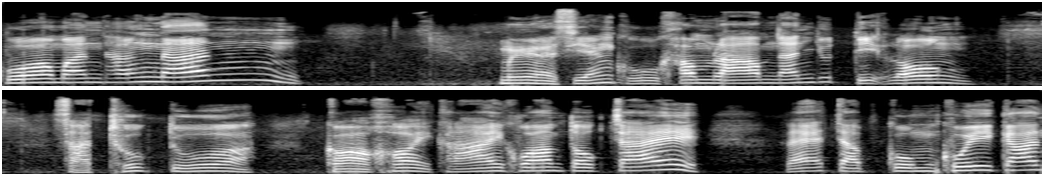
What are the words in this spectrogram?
กลัวมันทั้งนั้น เมื่อเสียงขู่คำรามนั้นยุติลง สัตว์ทุกตัว ก็ค่อยคลายความตกใจ และจับกลุ่มคุยกัน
